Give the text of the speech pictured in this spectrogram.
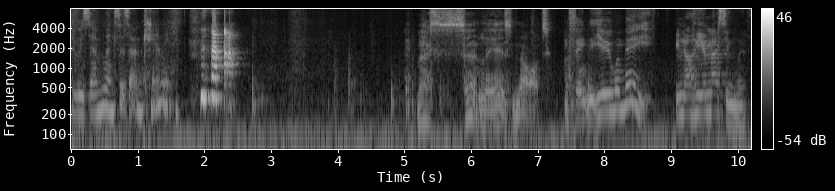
the resemblance is uncanny. It most certainly is not. And think that you were me. You know who you're messing with?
